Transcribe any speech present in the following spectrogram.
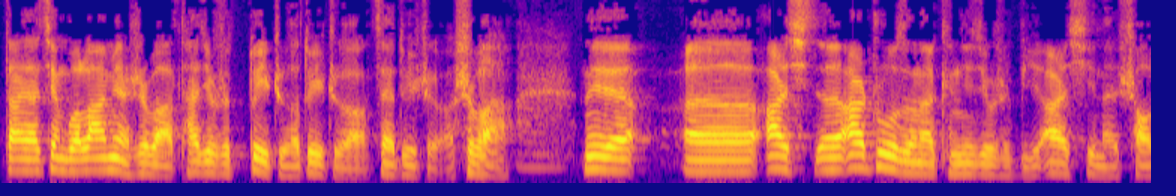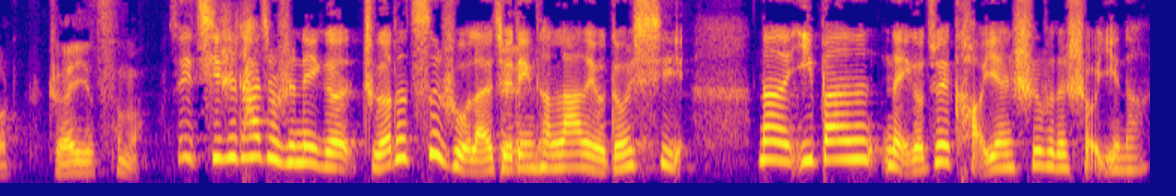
大家见过拉面是吧？他就是对折、对折再对折是吧？那个呃二细呃二柱子呢，肯定就是比二细呢少折一次嘛。所以其实它就是那个折的次数来决定它拉的有多细。那一般哪个最考验师傅的手艺呢？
